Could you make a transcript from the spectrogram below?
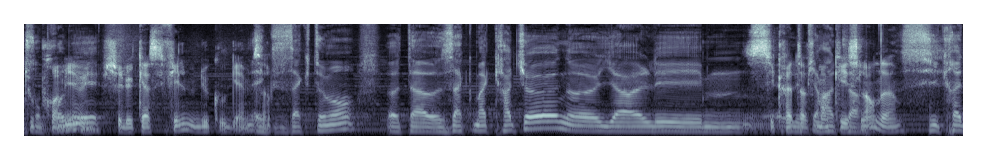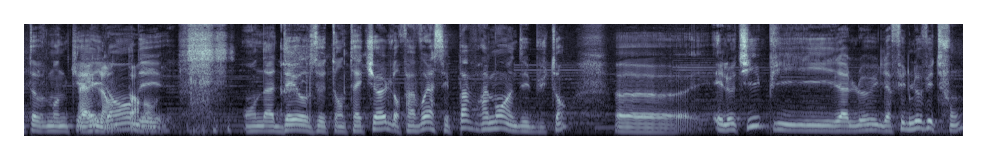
tout premier, chez Lucasfilm du coup Games. Exactement. Euh, T'as Zach McCracken, il y a les Secret of Monkey Island. Secret of Monkey Island. Et on a Day of the Tentacle. Enfin voilà, c'est pas vraiment un débutant. et le type, il a, le, il a fait une levée de fonds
